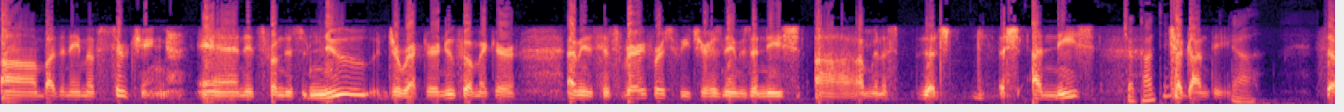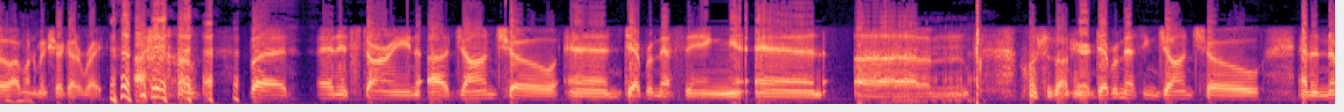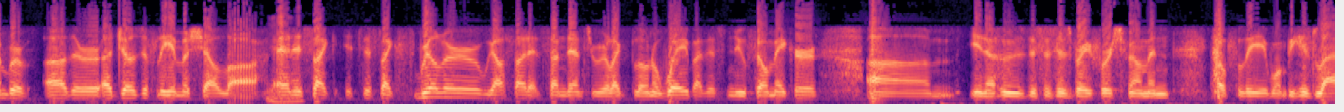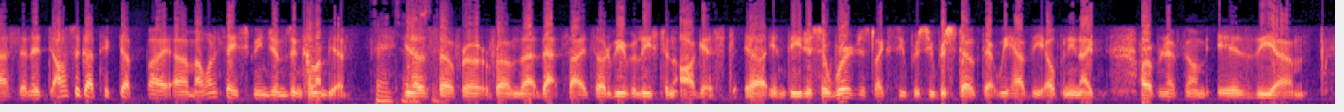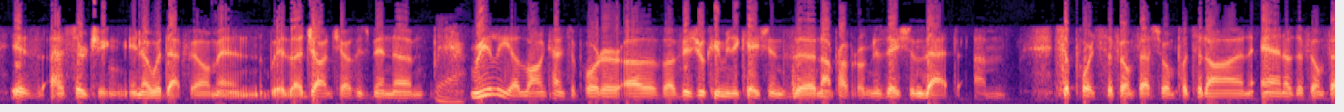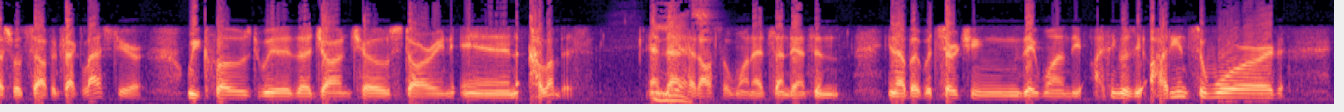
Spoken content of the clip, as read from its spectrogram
um, by the name of Searching. And it's from this new director, new filmmaker. I mean, it's his very first feature. His name is Anish, uh, I'm going to, Anish Chaganty? Chaganty. Yeah. So I want to make sure I got it right. um, but and it's starring uh, John Cho and Debra Messing and um, what's is on here? Debra Messing, John Cho, and a number of other uh, Joseph Lee and Michelle La. Yeah. And it's like it's just like thriller. We all saw it at Sundance. We were like blown away by this new filmmaker. Um, you know, who's this is his very first film, and hopefully it won't be his last. And it also got picked up by um, I want to say Screen Gems in Columbia. Fantastic. You know, so from from that that side, so it'll be released in August uh, in theaters. So we're just like super super stoked that we have the opening night. Our opening night film is the um, is uh, searching, you know, with that film and with uh, John Cho, who's been um, yeah. really a longtime supporter of uh, Visual Communications, the nonprofit organization that um, supports the film festival and puts it on, and of the film festival itself. In fact, last year we closed with uh, John Cho starring in Columbus, and yes. that had also won at Sundance. And you know, but with Searching, they won the I think it was the Audience Award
